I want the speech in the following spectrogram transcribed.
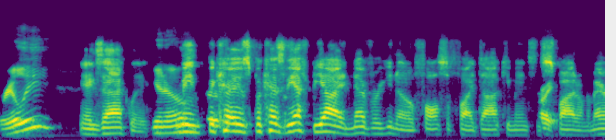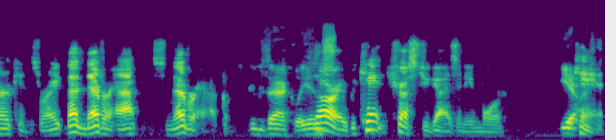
really? exactly. You know, I mean, because because the FBI never, you know, falsified documents and Right. spied on Americans, right? That never happens. Never happened. exactly. And Sorry, we can't trust you guys anymore. yeah. Can't.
